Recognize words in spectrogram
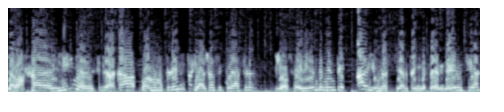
la bajada de línea, de decir acá podemos hacer esto y allá se puede hacer yo. O sea, evidentemente hay una cierta independencia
